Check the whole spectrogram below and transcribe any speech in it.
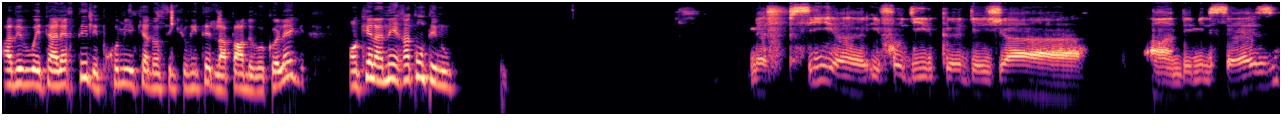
avez-vous été alerté des premiers cas d'insécurité de la part de vos collègues? En quelle année? Racontez-nous. Merci. il faut dire que déjà en 2016,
